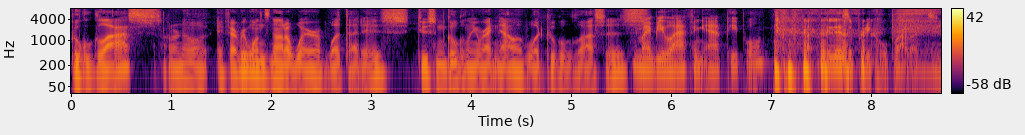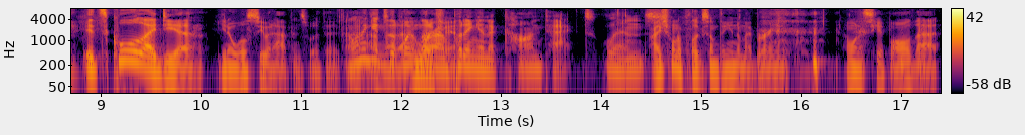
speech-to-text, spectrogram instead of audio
Google Glass. I don't know if everyone's not aware of what that is. Do some Googling right now of what Google Glass is. You might be laughing at people, but it is a pretty cool product. It's a cool idea. You know, we'll see what happens with it. I want to get to the point I'm where I'm putting in a contact lens. I just want to plug something into my brain. I want to skip all that.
